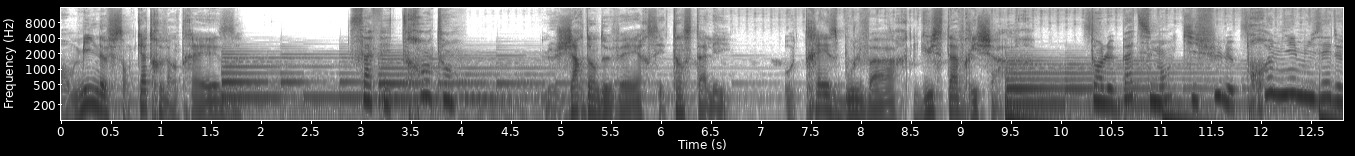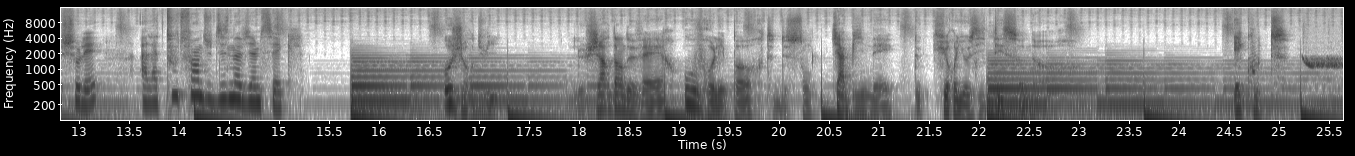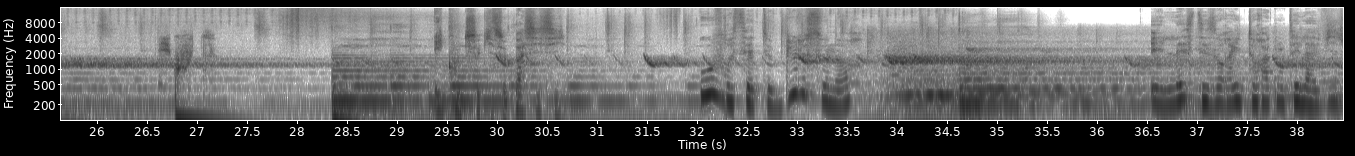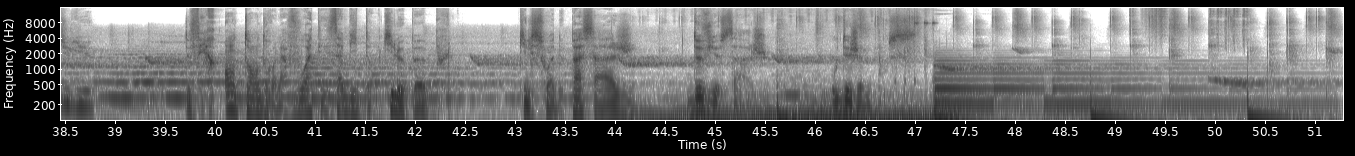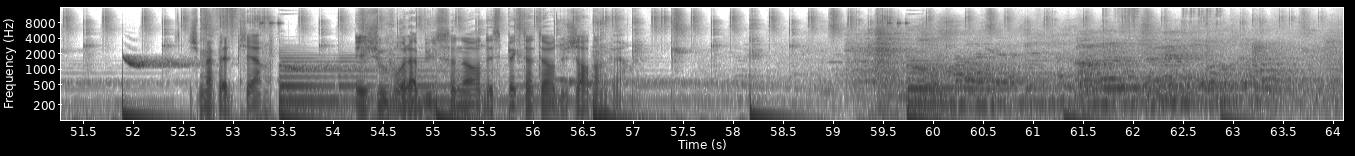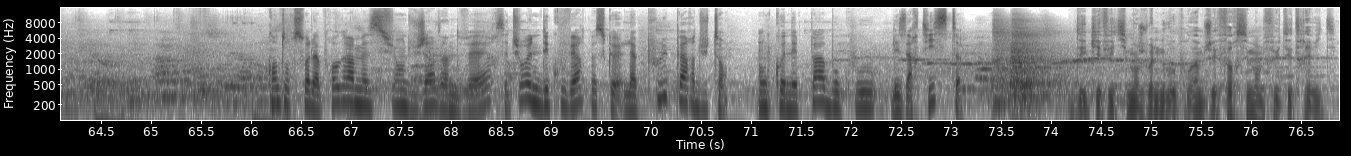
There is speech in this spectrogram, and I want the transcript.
En 1993, Ça fait 30 ans. le Jardin de Verre s'est installé au 13 boulevard Gustave Richard. Dans le bâtiment qui fut le premier musée de Cholet à la toute fin du 19e siècle. Aujourd'hui, le Jardin de Verre ouvre les portes de son cabinet de curiosités sonores. Écoute. Écoute. Écoute ce qui se passe ici. Ouvre cette bulle sonore et laisse tes oreilles te raconter la vie du lieu. de faire entendre la voix des habitants qui le peuplent, qu'ils soient de passage, de vieux sages ou de jeunes pousses. Je m'appelle Pierre et j'ouvre la bulle sonore des spectateurs du Jardin de Verre. Quand on reçoit la programmation du Jardin de Verre, c'est toujours une découverte parce que la plupart du temps, on ne connaît pas beaucoup les artistes. Dès qu'effectivement je vois le nouveau programme, je vais forcément le feuilleter très vite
